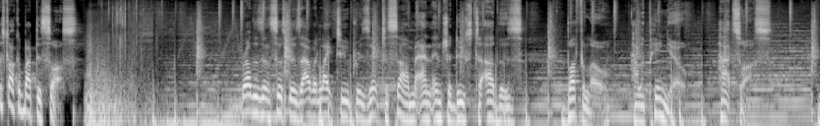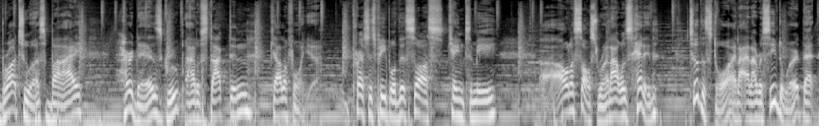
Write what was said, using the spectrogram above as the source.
Let's talk about this sauce. Brothers and sisters, I would like to present to some and introduce to others Buffalo Jalapeno Hot Sauce. Brought to us by Herdez Group out of Stockton, California. Precious people, this sauce came to me uh, on a sauce run. I was headed to the store and I, and I received a word that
